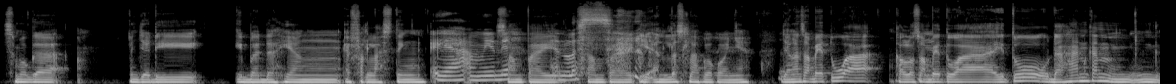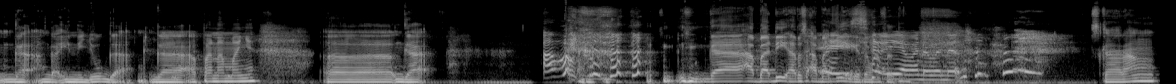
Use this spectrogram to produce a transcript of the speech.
Semoga menjadi ibadah yang everlasting ya amin ya sampai Endless. sampai ya endless lah pokoknya. Jangan sampai tua. Kalau Iya. sampai tua itu udahan kan nggak nggak ini juga, nggak apa namanya, eh nggak apa nggak abadi harus abadi gitu iya maksudnya. benar-benar Sekarang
